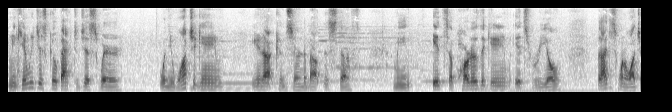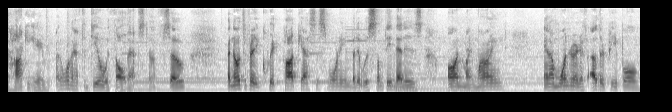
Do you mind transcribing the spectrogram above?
I mean, can we just go back to just where when you watch a game you're not concerned about this stuff. I mean, it's a part of the game, it's real. But I just want to watch a hockey game. I don't want to have to deal with all that stuff. So I know it's a very quick podcast this morning, but it was something that is on my mind. And I'm wondering if other people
